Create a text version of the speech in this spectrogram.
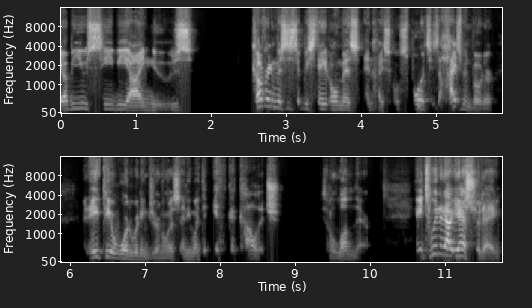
WCBI News, covering Mississippi State, Ole Miss, and high school sports. He's a Heisman voter, an AP award winning journalist, and he went to Ithaca College. He's an alum there. He tweeted out yesterday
